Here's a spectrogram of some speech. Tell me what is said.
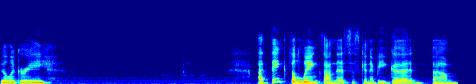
Filigree. I think the length on this is going to be good. Um,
